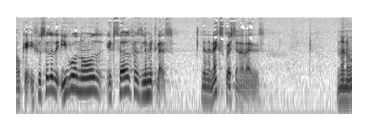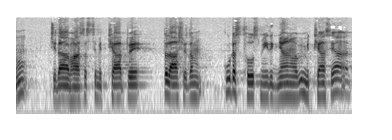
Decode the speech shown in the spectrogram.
Okay, if you say that the ego knows itself as limitless, then the next question arises. ननु चिदाभासस्य मिथ्यात्वे तदाश्रितम कूटस्थोस्मी ज्ञानमपि मिथ्या स्यात्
